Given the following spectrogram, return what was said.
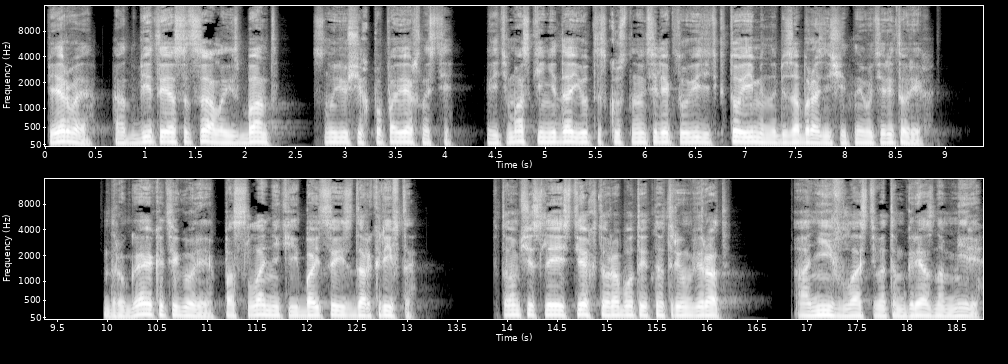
Первая — отбитые асоциалы из банд, снующих по поверхности, ведь маски не дают искусственному интеллекту увидеть, кто именно безобразничает на его территориях. Другая категория — посланники и бойцы из Даркрифта. В том числе из тех, кто работает на Триумвират. Они — власть в этом грязном мире.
